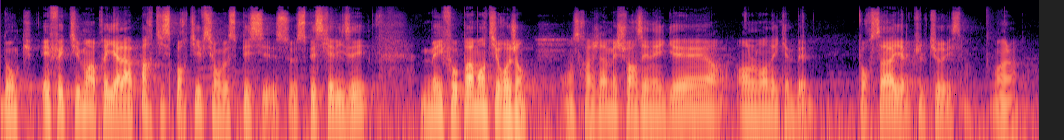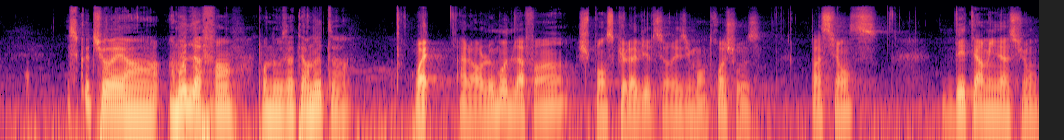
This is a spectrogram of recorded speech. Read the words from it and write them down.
Donc effectivement, après, il y a la partie sportive si on veut se spécialiser, mais il ne faut pas mentir aux gens. On ne sera jamais Schwarzenegger en levant des kettlebells. Pour ça, il y a le culturisme. Voilà. Est-ce que tu aurais un mot de la fin pour nos internautes? Ouais, alors le mot de la fin, je pense que la vie, elle se résume en trois choses. Patience, détermination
